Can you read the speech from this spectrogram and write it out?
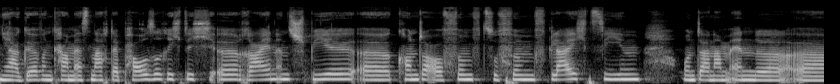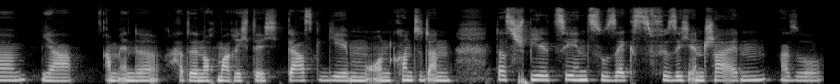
ja, Gervin kam erst nach der Pause richtig äh, rein ins Spiel, äh, konnte auf 5 zu 5 gleichziehen und dann am Ende, äh, ja, am Ende hat er nochmal richtig Gas gegeben und konnte dann das Spiel 10 zu 6 für sich entscheiden. Also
